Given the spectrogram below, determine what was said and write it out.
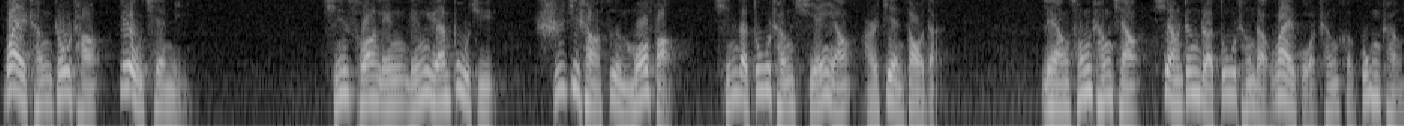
外城周长六千米。秦始皇陵陵园布局实际上是模仿秦的都城咸阳而建造的。两重城墙象征着都城的外国城和宫城。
